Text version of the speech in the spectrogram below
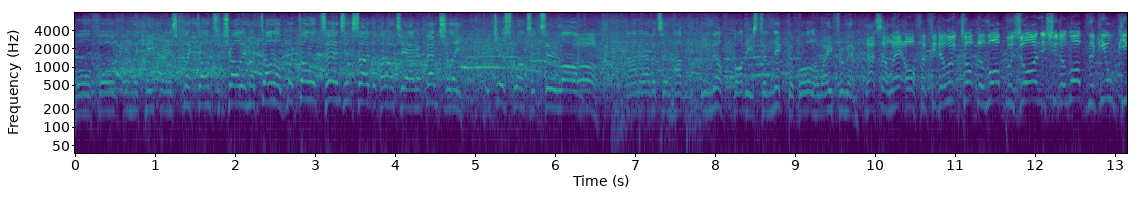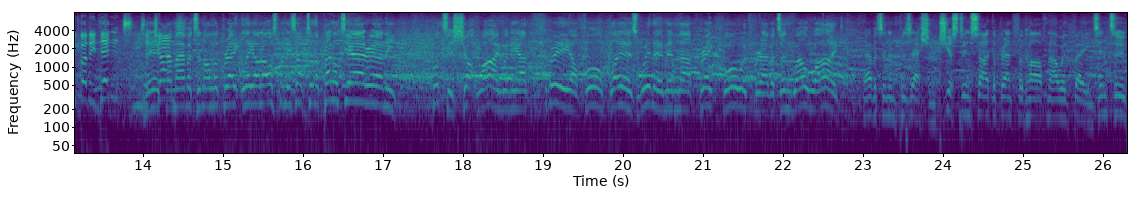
Ball forward from the keeper is flicked on to Charlie McDonald. McDonald turns inside the penalty area. Eventually, he just wanted too long. Oh. And Everton have enough bodies to nick the ball away from him. That's a let off. If he'd have looked up, the lob was on. He should have lobbed the goalkeeper. He didn't. He's Here a come. Everton on the break. Leon Osman is up to the penalty area and he puts his shot wide when he had three or four players with him in that break forward for Everton, well wide. Everton in possession, just inside the Brentford half now with Baines. Into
